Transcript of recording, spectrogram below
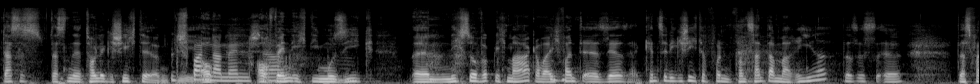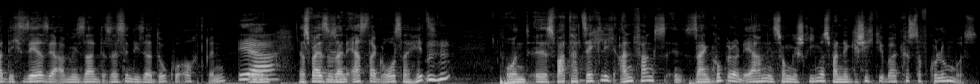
das ist, das ist eine tolle Geschichte irgendwie. Ein spannender auch, Mensch. Auch ja. wenn ich die Musik ähm, nicht so wirklich mag, aber ich fand äh, sehr, kennst du die Geschichte von, von Santa Maria? Das ist, äh, das fand ich sehr, sehr amüsant. Das ist in dieser Doku auch drin. Ja. Ähm, das war so sein erster großer Hit. Mhm. Und es war tatsächlich anfangs, sein Kumpel und er haben den Song geschrieben, es war eine Geschichte über Christoph Kolumbus.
